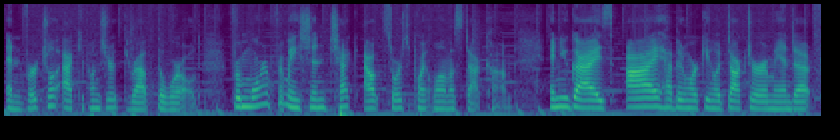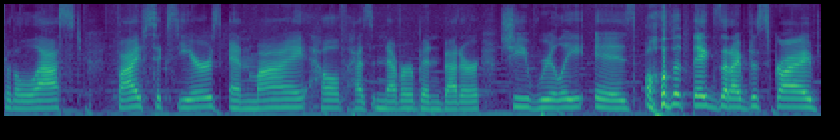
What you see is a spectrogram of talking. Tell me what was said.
and virtual acupuncture throughout the world. For more information, check out sourcepointwellness.com. And you guys, I have been working with Dr. Amanda for the last five, six years, and my health has never been better. She really is all the things that I've described.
